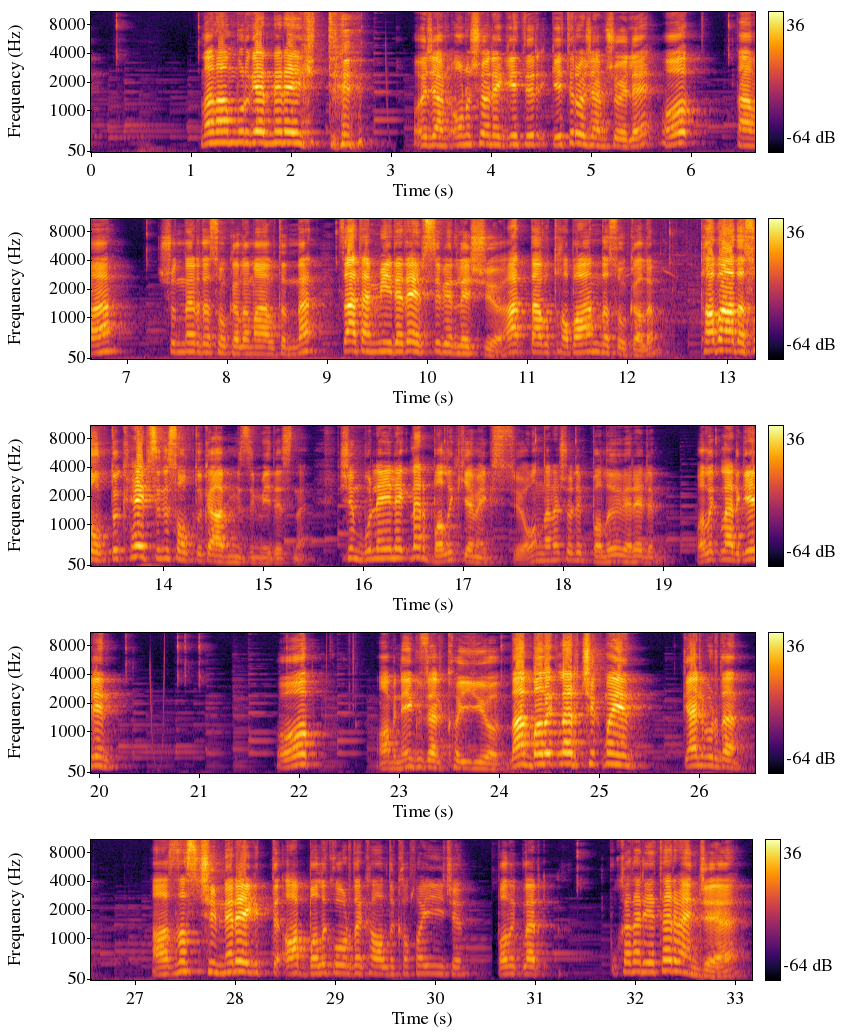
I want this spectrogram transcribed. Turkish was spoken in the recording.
Lan hamburger nereye gitti? hocam onu şöyle getir. Getir hocam şöyle. Hop. Tamam. Şunları da sokalım altından. Zaten midede hepsi birleşiyor. Hatta bu tabağını da sokalım. Tabağı da soktuk. Hepsini soktuk abimizin midesine. Şimdi bu leylekler balık yemek istiyor. Onlara şöyle bir balığı verelim. Balıklar gelin. Hop. Abi ne güzel kayıyor. Lan balıklar çıkmayın. Gel buradan. Ağzına sıçayım nereye gitti? Abi balık orada kaldı kafayı yiyeceğim. Balıklar bu kadar yeter bence ya.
